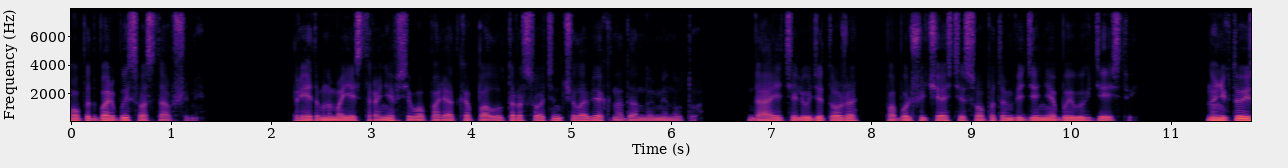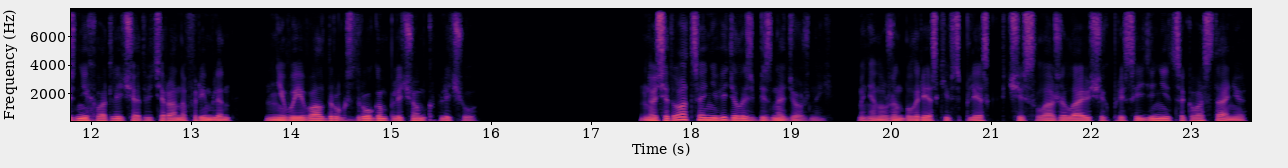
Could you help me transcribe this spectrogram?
опыт борьбы с восставшими. При этом на моей стороне всего порядка полутора сотен человек на данную минуту. Да, эти люди тоже по большей части с опытом ведения боевых действий. Но никто из них, в отличие от ветеранов римлян, не воевал друг с другом плечом к плечу. Но ситуация не виделась безнадежной. Мне нужен был резкий всплеск числа желающих присоединиться к восстанию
